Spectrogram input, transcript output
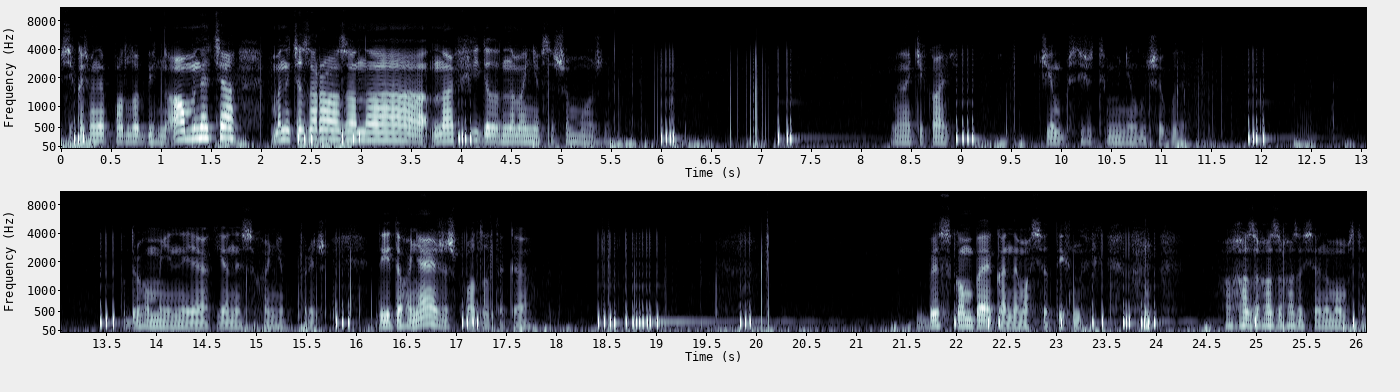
Дивіться, якась мене падла бігна. А мене ця. Мене ця зараза на. нафіділа на мені все, що можна. Мене тікають. Чим швидше, тим мені лучше буде. По-другому мені ніяк, я не сухані прич. Де і доганяєш же ж падло таке? Без комбека нема святих нафіг. Газу, газу, газу, все, нема моста.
